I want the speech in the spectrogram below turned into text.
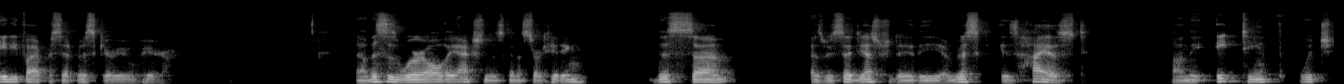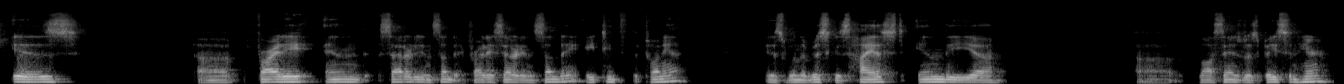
85% risk area over here. Now, this is where all the action is going to start hitting. This, um, as we said yesterday, the risk is highest on the 18th, which is uh, Friday and Saturday and Sunday. Friday, Saturday, and Sunday, 18th to the 20th, is when the risk is highest in the uh, uh, Los Angeles basin here.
